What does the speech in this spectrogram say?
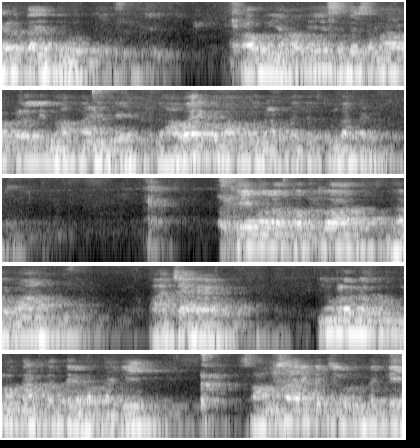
ಹೇಳ್ತಾ ಇದ್ರು. ಅವರು ಯಾವುದೇ ಸಭೆ ಸಮಾರಂಭಗಳಲ್ಲಿ ಮಾತನಾಡಿದರೆ, ವ್ಯಾವಹಾರಿಕ ಮಾತುಗಳನ್ನು ಇದ್ದರೆ ತುಂಬ ಕಡಿಮೆ. ಕೇವಲ ತತ್ವ, ಧರ್ಮ, ಆಚಾರ, ಇವುಗಳನ್ನು ಕುರಿತು ಮಾತನಾಡ್ತಾ ಇದ್ದಾರೆ ಹೊರತಾಗಿ ಸಾಂಸಾರಿಕ ಜೀವನದ ಬಗ್ಗೆ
